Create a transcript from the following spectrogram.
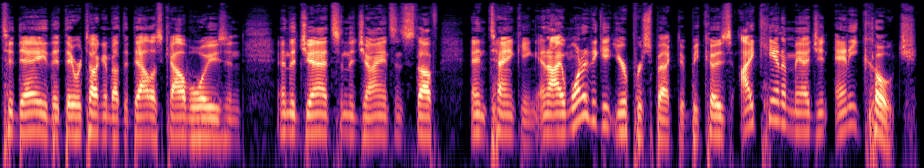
today that they were talking about the Dallas Cowboys and and the Jets and the Giants and stuff and tanking, and I wanted to get your perspective because I can't imagine any coach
